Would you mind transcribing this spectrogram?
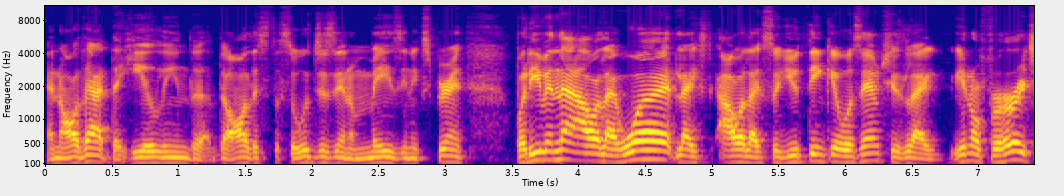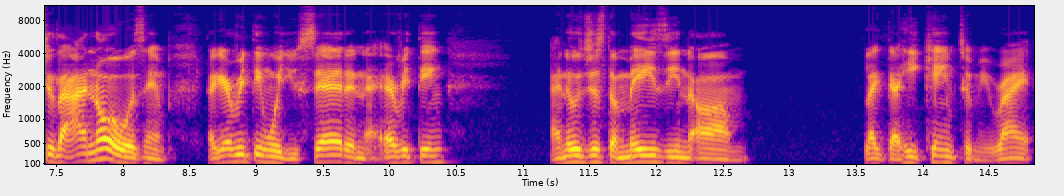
and all that, the healing, the, the all this stuff. So it was just an amazing experience. But even that, I was like, what? Like I was like, so you think it was him? She's like, you know, for her, she's like, I know it was him. Like everything what you said and everything, and it was just amazing. Um, like that he came to me, right?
